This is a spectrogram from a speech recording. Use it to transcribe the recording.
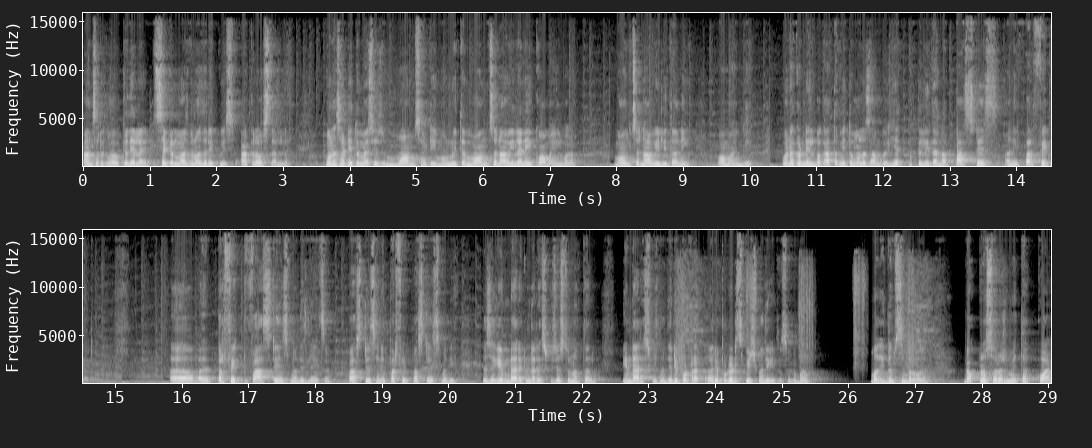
आन्सर कधी आला आहे सेकंड मार्च दोन हजार एकवीस अकरा वाजता आलेला आहे. कोणासाठी तो मेसेज मॉमसाठी. म्हणून इथं मॉमचं नाव येईल आणि कॉम येईल बघा. मॉमचं नाव येईल इथं आणि कॉम येईल जाईल. कोणाकडनं येईल बघा? आता मी तुम्हाला सांगतो हे फक्त लिहिताना पास्ट टेन्स आणि परफेक्ट परफेक्ट फास्ट टेन्समध्येच लिहायचं. पास्ट टेन्स आणि परफेक्ट पास्ट टेन्समध्ये जसं की आपण डायरेक्ट डायरेक्ट स्पीच असतो ना तर इनडायरेक्ट स्पीचमध्ये रिपोर्ट रिपोर्टेड स्पीचमध्ये घेतो सगळं बघ बघ एकदम सिंपल बघा. Doctor Saroj Mehta call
